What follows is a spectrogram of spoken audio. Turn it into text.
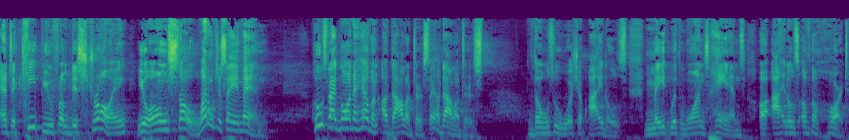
and to keep you from destroying your own soul. Why don't you say amen? Who's not going to heaven? Idolaters. Say idolaters. Those who worship idols made with one's hands are idols of the heart.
